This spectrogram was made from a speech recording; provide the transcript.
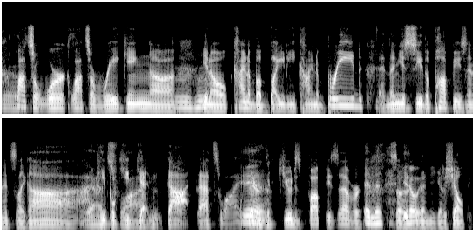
Yeah. lots of work, lots of raking. Uh, Mhm. You know, kind of a bitey kind of breed, and then you see the puppies, and it's like, ah, That's people keep why. getting got. That's why Yeah. they're the cutest puppies ever. And then, So you know, then you get a Sheltie.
